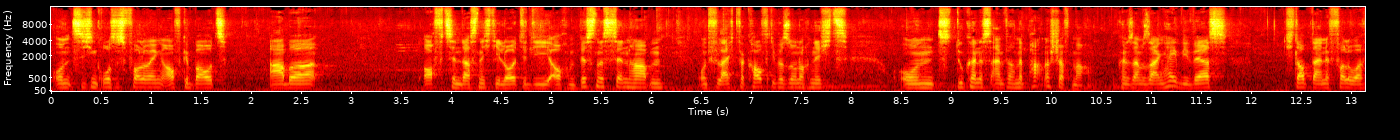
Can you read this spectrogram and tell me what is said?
und sich ein großes Following aufgebaut, aber oft sind das nicht die Leute, die auch einen Business-Sinn haben und vielleicht verkauft die Person noch nichts und du könntest einfach eine Partnerschaft machen. Du könntest einfach sagen, hey, wie wär's, ich glaube, deine Follower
